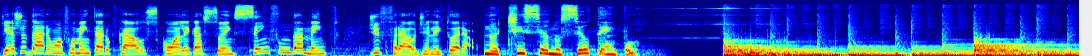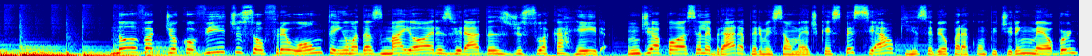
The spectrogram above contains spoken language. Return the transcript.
que ajudaram a fomentar o caos caos com alegações sem fundamento de fraude eleitoral. Notícia no seu tempo. Novak Djokovic sofreu ontem uma das maiores viradas de sua carreira. Um dia após celebrar a permissão médica especial que recebeu para competir em Melbourne,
